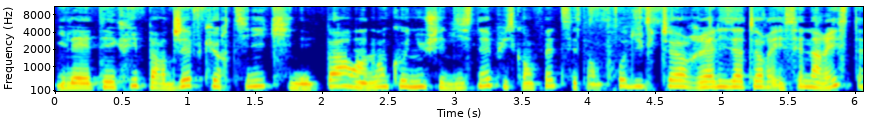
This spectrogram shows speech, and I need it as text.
il a été écrit par Jeff Curti, qui n'est pas un inconnu chez Disney, puisqu'en fait c'est un producteur, réalisateur et scénariste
